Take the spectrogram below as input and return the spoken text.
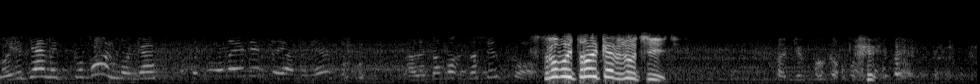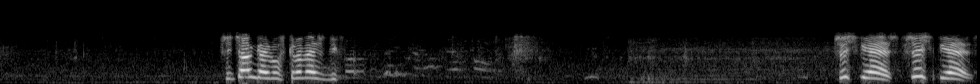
No jedziemy, tylko wolno, nie? To było na jedynce jadę, nie? Ale to za szybko. Spróbuj trójkę wrzucić. Będzie puko. Przyciągaj, bo w krawężnik. Przyspiesz, przyspiesz.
